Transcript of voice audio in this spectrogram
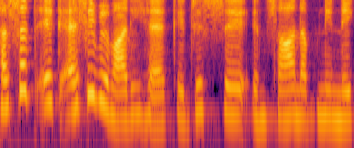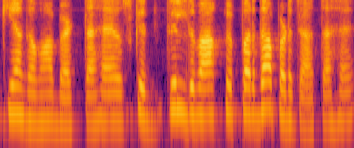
حسد ایک ایسی بیماری ہے کہ جس سے انسان اپنی نیکیاں گنوا بیٹھتا ہے، اس کے دل دماغ پہ پردہ پڑ جاتا ہے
